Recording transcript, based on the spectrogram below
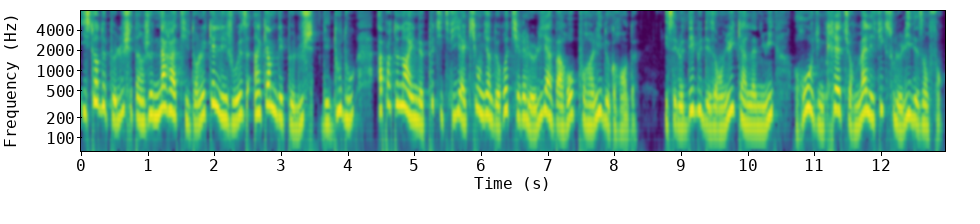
Histoire de peluche est un jeu narratif dans lequel les joueuses incarnent des peluches, des doudous, appartenant à une petite fille à qui on vient de retirer le lit à barreaux pour un lit de grande. Et c'est le début des ennuis car la nuit rôde une créature maléfique sous le lit des enfants.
